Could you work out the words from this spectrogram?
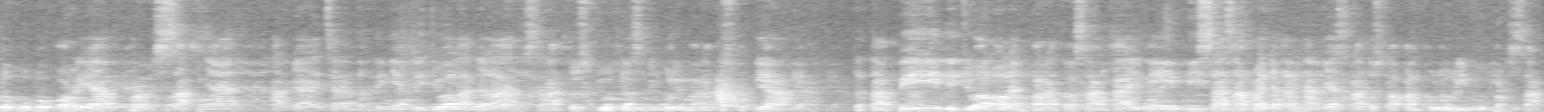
untuk pupuk Korea persaknya harga eceran tertinggi yang dijual adalah 112.500 rupiah. Tetapi dijual oleh para tersangka ini bisa sampai dengan harga 180.000 per sak.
